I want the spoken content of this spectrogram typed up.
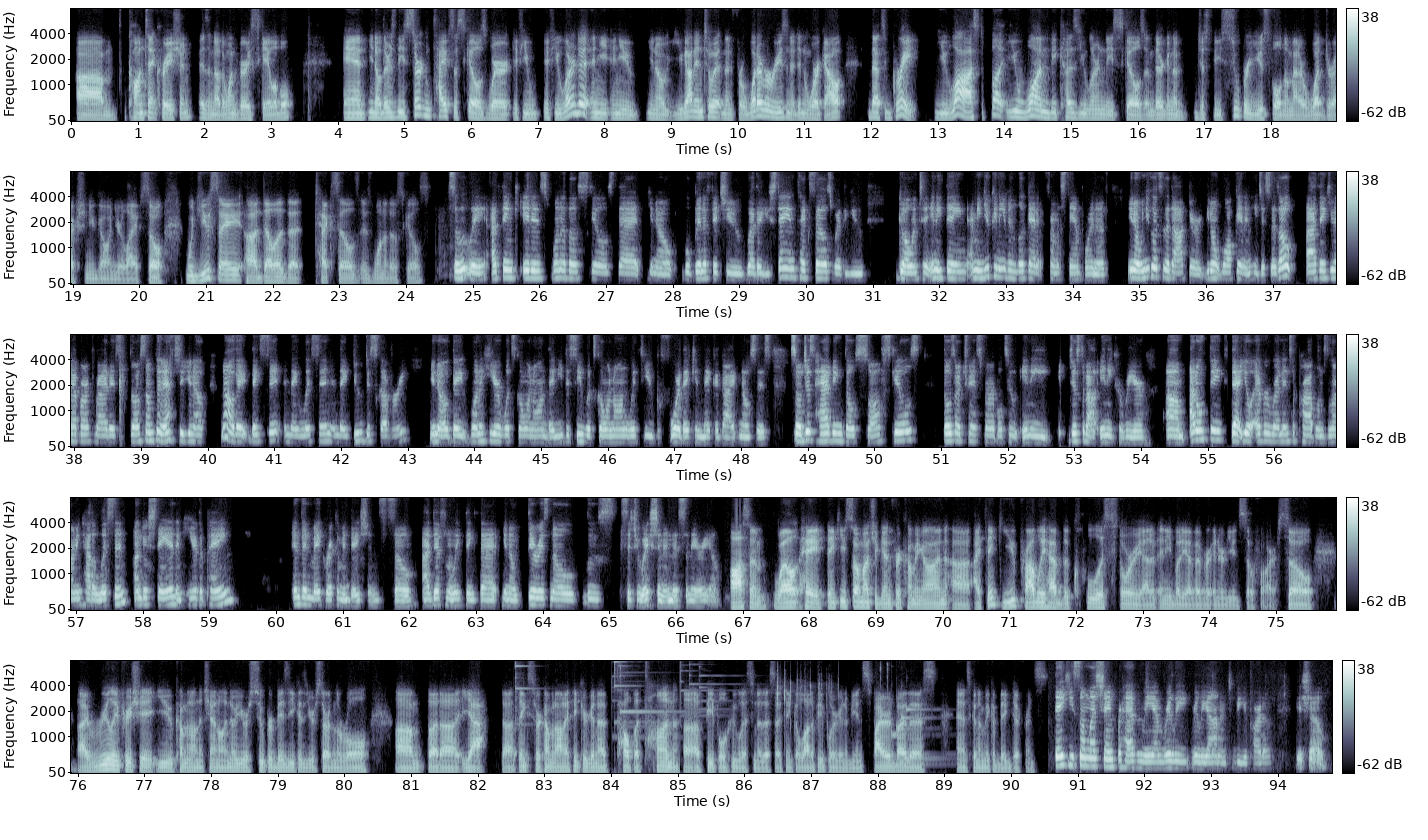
Um, content creation is another one, very scalable. And you know, there's these certain types of skills where if you if you learned it and you and you you know you got into it and then for whatever reason it didn't work out, that's great you lost, but you won because you learned these skills and they're going to just be super useful no matter what direction you go in your life. So would you say, uh, Della, that tech sales is one of those skills? Absolutely. I think it is one of those skills that, you know, will benefit you whether you stay in tech sales, whether you go into anything. I mean, you can even look at it from a standpoint of you know, when you go to the doctor, you don't walk in and he just says, "Oh, I think you have arthritis." Throw something at you. You know, no, they they sit and they listen and they do discovery. You know, they want to hear what's going on. They need to see what's going on with you before they can make a diagnosis. So just having those soft skills, those are transferable to any just about any career. Um, I don't think that you'll ever run into problems learning how to listen, understand, and hear the pain and then make recommendations. So I definitely think that, you know, there is no lose situation in this scenario. Awesome. Well, hey, thank you so much again for coming on. Uh, I think you probably have the coolest story out of anybody I've ever interviewed so far. So I really appreciate you coming on the channel. I know you were super busy because you're starting the role. Um, but uh, yeah, uh, thanks for coming on. I think you're going to help a ton uh, of people who listen to this. I think a lot of people are going to be inspired by this and it's going to make a big difference. Thank you so much, Shane, for having me. I'm really, really honored to be a part of your show.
